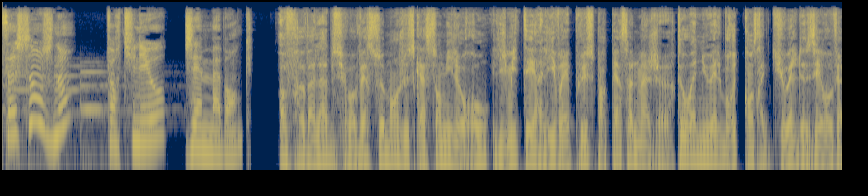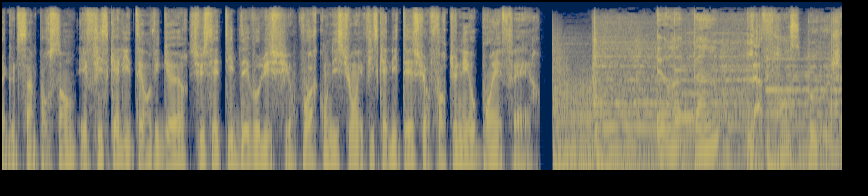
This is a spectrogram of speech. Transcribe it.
Ça change, non? Fortunéo, j'aime ma banque. Offre valable sur vos versements jusqu'à 100 000 euros, limité à un livret plus par personne majeure. Taux annuel brut contractuel de 0,5% et fiscalité en vigueur susceptible d'évolution. Voir conditions et fiscalité sur fortunéo.fr. Europe 1. La France bouge.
